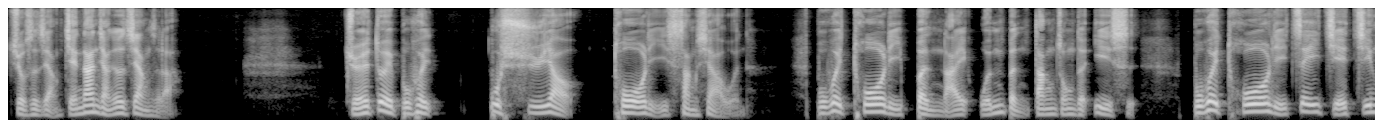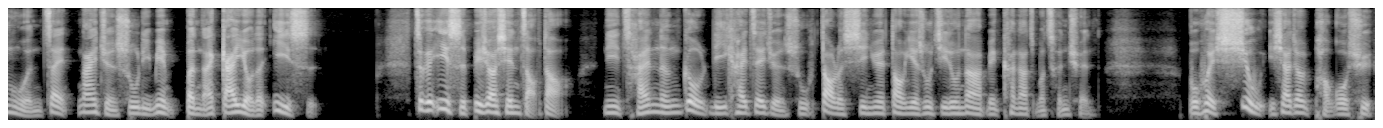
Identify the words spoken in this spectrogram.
就是这样。简单讲就是这样子啦。绝对不会不需要脱离上下文，不会脱离本来文本当中的意思，不会脱离这一节经文在那一卷书里面本来该有的意思。这个意思必须要先找到，你才能够离开这卷书，到了新约，到耶稣基督那边看他怎么成全。不会咻一下就跑过去，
